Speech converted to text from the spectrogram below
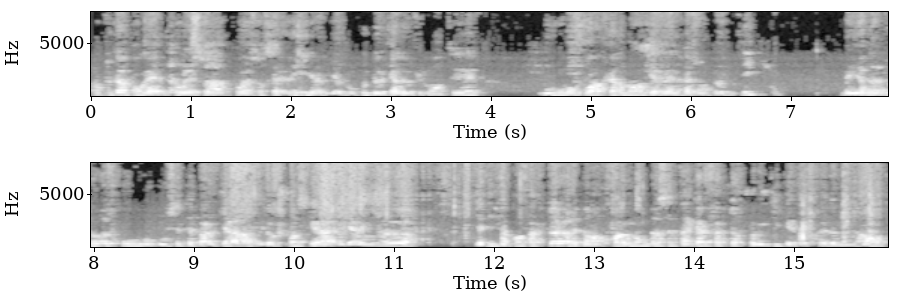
En tout cas, pour les, pour les, l'histoire. pour la sorcellerie, il y, a, il y a beaucoup de cas documentés où on voit clairement qu'il y avait une raison politique, mais il y en a d'autres où, où c'était pas le cas. Et donc, je pense qu'il y a, y une, il y a différents facteurs, et dans, probablement dans certains cas, le facteur politique était prédominant.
